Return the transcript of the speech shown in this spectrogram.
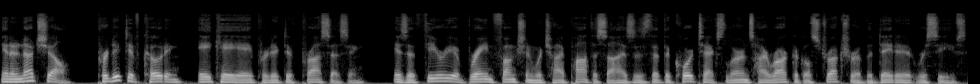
In a nutshell, predictive coding, aka predictive processing, is a theory of brain function which hypothesizes that the cortex learns hierarchical structure of the data it receives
